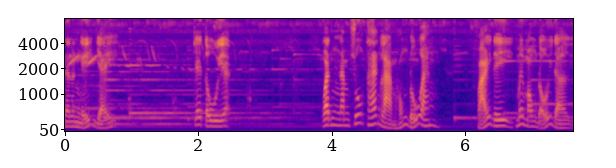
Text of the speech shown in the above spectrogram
Nên anh nghĩ vậy. Chứ tôi á, Quanh năm suốt tháng làm không đủ ăn, Phải đi mới mong đổi đời.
